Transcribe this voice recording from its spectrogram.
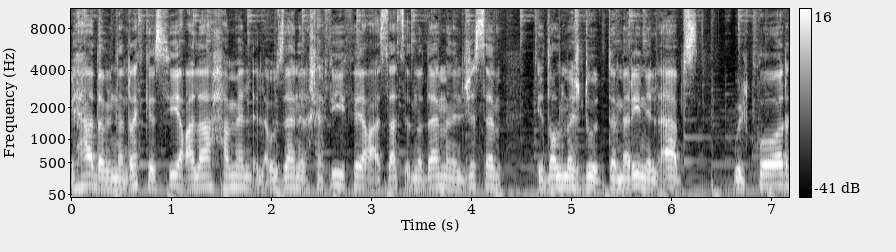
بهذا بدنا نركز فيه على حمل الأوزان الخفيفة على أساس إنه دائما الجسم يضل مشدود. تمارين الأبس والكور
